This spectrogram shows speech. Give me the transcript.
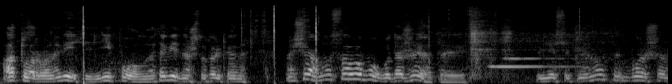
Оторвано, видите, не полно. Это видно, что только начало. Ну, слава богу, даже это и 10 минут и больше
